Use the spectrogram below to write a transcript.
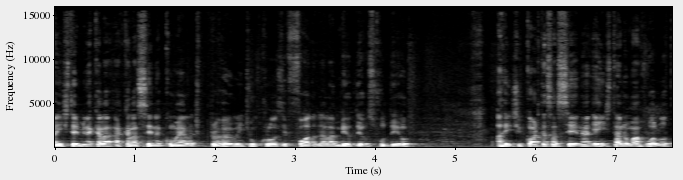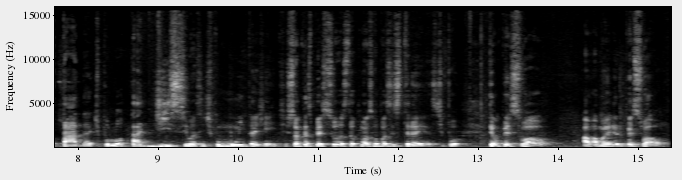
A gente termina aquela, aquela cena com ela, tipo, provavelmente um close foda dela, meu Deus, fudeu. A gente corta essa cena e a gente tá numa rua lotada, tipo, lotadíssima, assim, tipo, muita gente. Só que as pessoas estão com umas roupas estranhas. Tipo, tem o pessoal. A, a maioria do pessoal.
